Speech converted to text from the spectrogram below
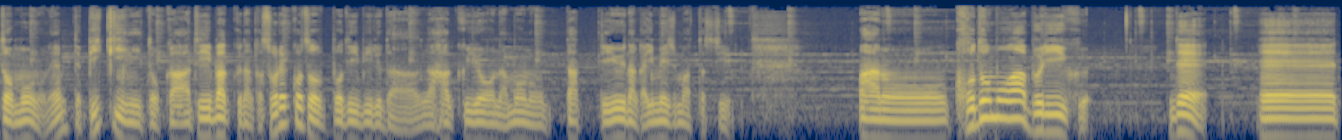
と思うのね。でビキニとかティーバッグなんかそれこそボディビルダーが履くようなものだっていうなんかイメージもあったしあのー、子供はブリーフ。でえー、っ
